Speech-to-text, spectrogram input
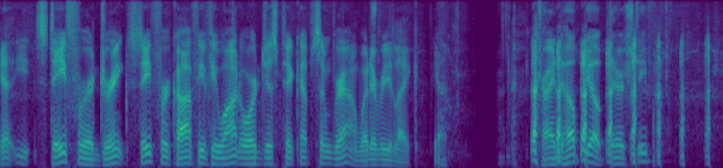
Yeah, you stay for a drink, stay for a coffee if you want, or just pick up some ground, whatever you like. Yeah. Trying to help you out there, Steve.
